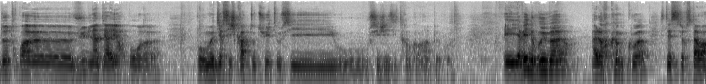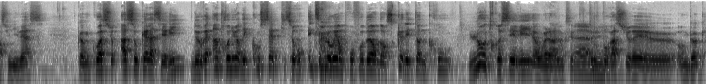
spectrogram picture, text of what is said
deux, trois vues de l'intérieur pour, pour me dire si je craque tout de suite ou si, ou, si j'hésiterai encore un peu. Quoi. Et il y avait une rumeur, alors comme quoi, c'était sur Star Wars Universe, comme quoi sur Ahsoka la série devrait introduire des concepts qui seront explorés en profondeur dans Skeleton Crew, l'autre série. Donc voilà, donc c'est Ah, tout oui. pour rassurer euh, Angok.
